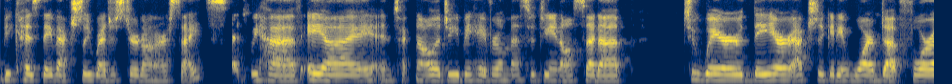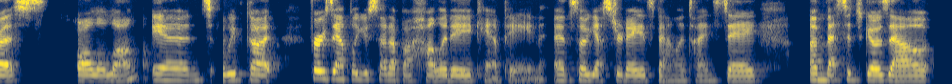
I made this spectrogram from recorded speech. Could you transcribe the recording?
because they've actually registered on our sites. And we have AI and technology, behavioral messaging all set up to where they are actually getting warmed up for us all along. And we've got for example, you set up a holiday campaign. And so yesterday it's Valentine's Day, a message goes out,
